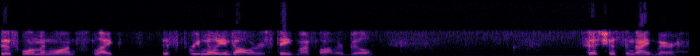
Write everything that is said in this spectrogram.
This woman wants, like, this $3 million estate my father built. It's just a nightmare.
